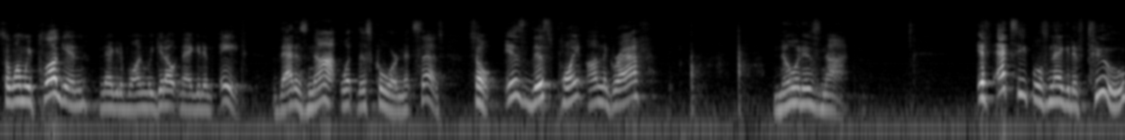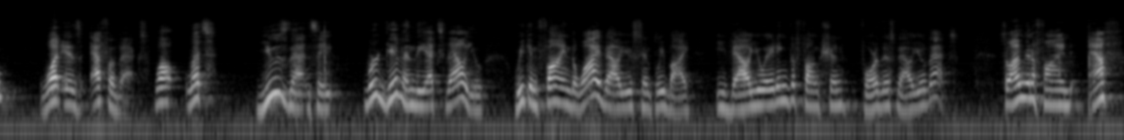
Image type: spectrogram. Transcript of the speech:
So when we plug in negative 1, we get out negative 8. That is not what this coordinate says. So is this point on the graph? No, it is not. If x equals negative 2, what is f of x? Well, let's use that and say we're given the x value. We can find the y value simply by evaluating the function for this value of x. So I'm going to find f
